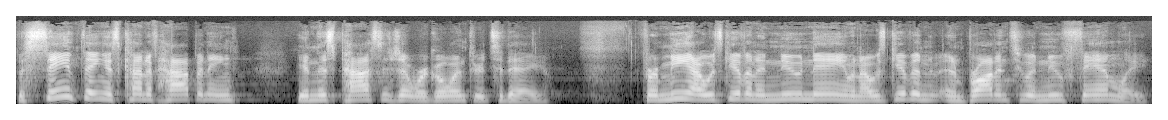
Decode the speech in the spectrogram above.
The same thing is kind of happening in this passage that we're going through today. For me, I was given a new name and I was given and brought into a new family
